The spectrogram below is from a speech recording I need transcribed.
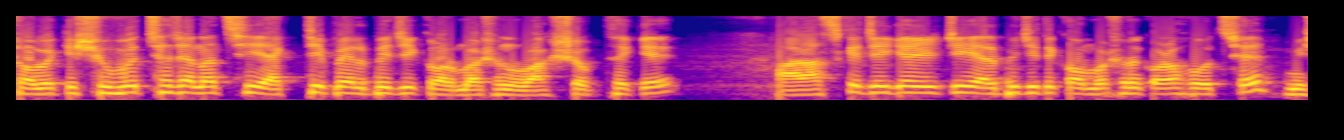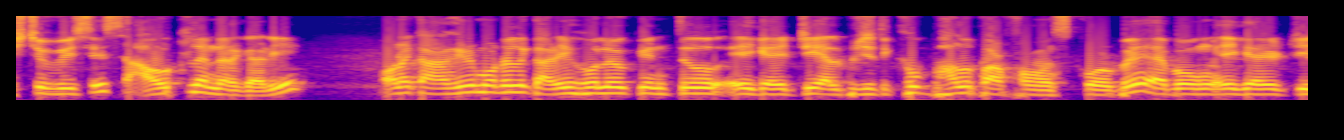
সবাইকে শুভেচ্ছা জানাচ্ছি অ্যাক্টিভ এলপিজি কনভার্সন ওয়ার্কশপ থেকে। আর আজকে যে গাড়িটি এলপিজিতে কনভার্সন করা হচ্ছে মিস্টি ভিসিস আউটল্যান্ডার গাড়ি। অনেক আগের মডেলের গাড়ি হলেও কিন্তু এই গাড়িটি এলপিজিতে খুব ভালো পারফরমেন্স করবে এবং এই গাড়িটি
